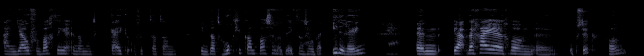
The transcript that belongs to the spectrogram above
aan jouw verwachtingen. En dan moet ik kijken of ik dat dan in dat hokje kan passen. En dat deed ik dan zo bij iedereen. Ja. En ja, daar ga je gewoon uh, op stuk. Gewoon.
